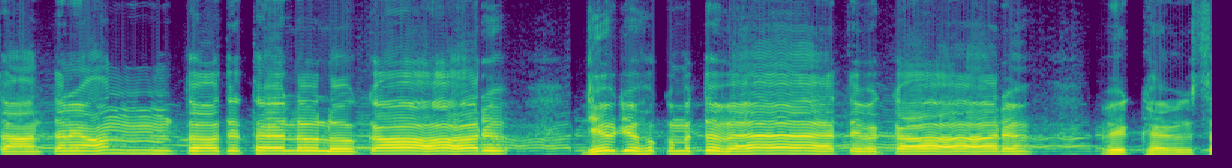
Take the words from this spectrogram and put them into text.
ਤਾਂ ਤਨ ਅੰਤ, ਤਿਥੈ ਲੋ ਲੋਕਾਰ, ਜਿਵ ਜਿਵ ਹੁਕਮ ਤਵੈ ਤਿਵਕਾਰ ਵੇਖੈ ਵਿਗਸ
